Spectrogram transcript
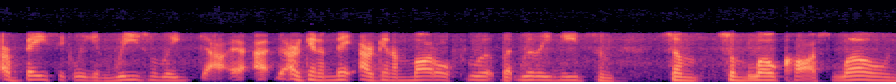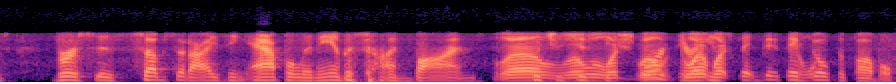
are basically and reasonably uh, are going to make are going to muddle through it, but really need some some some low cost loans versus subsidizing Apple and Amazon bonds, well, which is well, just what, extraordinary. What, what, they, they built a bubble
